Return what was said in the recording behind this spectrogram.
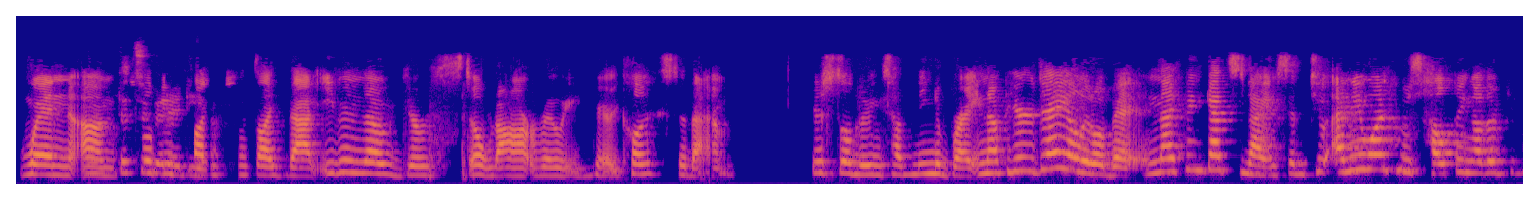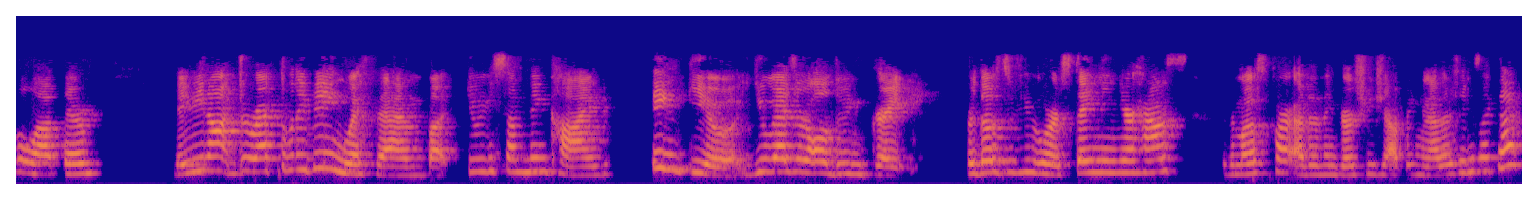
when um That's people do idea. fun things like that, even though you're still not really very close to them. You're still doing something to brighten up your day a little bit, and I think that's nice. And to anyone who's helping other people out there, maybe not directly being with them, but doing something kind, thank you. You guys are all doing great. For those of you who are staying in your house, for the most part, other than grocery shopping and other things like that,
